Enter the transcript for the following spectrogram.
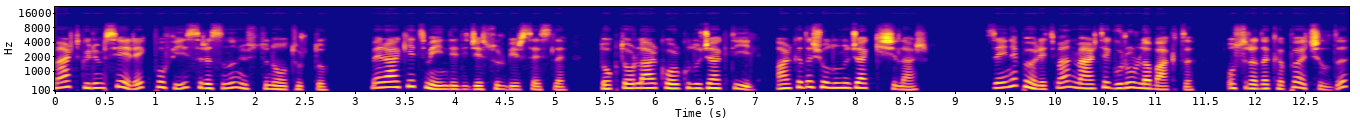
Mert gülümseyerek Pofi'yi sırasının üstüne oturttu. Merak etmeyin dedi cesur bir sesle. Doktorlar korkulacak değil, arkadaş olunacak kişiler. Zeynep öğretmen Mert'e gururla baktı. O sırada kapı açıldı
